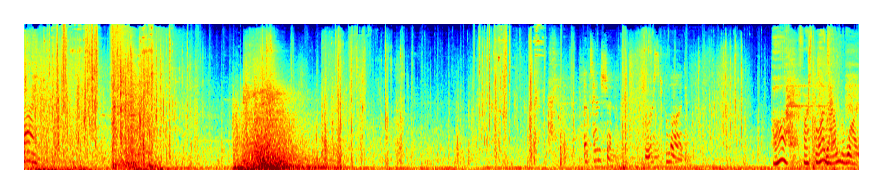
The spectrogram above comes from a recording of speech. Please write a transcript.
landed nearby. Attention. First blood. Oh, first blood. Round one.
